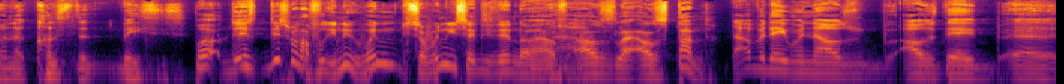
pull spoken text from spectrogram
on a constant basis. but this this one I thought you knew. When so when you said you didn't know, I, I was like I was stunned. The other day when I was I was there uh,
